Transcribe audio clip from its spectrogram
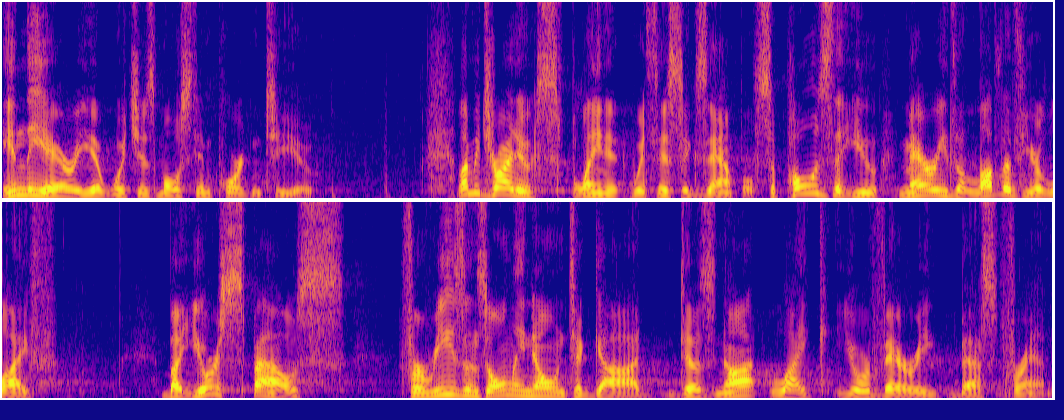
in the area which is most important to you. Let me try to explain it with this example. Suppose that you marry the love of your life, but your spouse, for reasons only known to God, does not like your very best friend.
